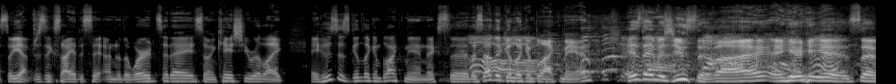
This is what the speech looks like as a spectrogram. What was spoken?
so, yeah, I'm just excited to sit under the word today. So, in case you were like, hey, who's this good looking black man next to this other good looking black man? His name is Yusuf, all right? And here he is. So,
